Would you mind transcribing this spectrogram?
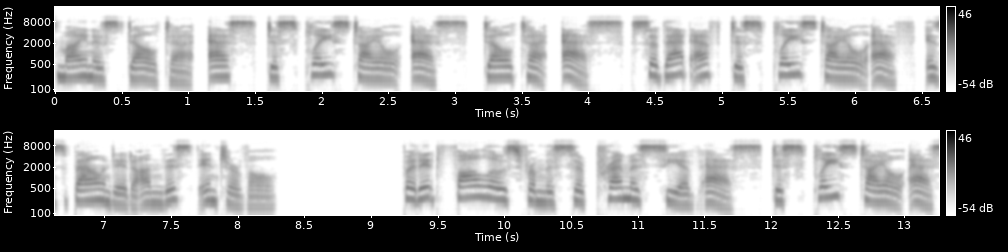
minus delta s display style s delta s so that f display style f is bounded on this interval but it follows from the supremacy of S display style S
